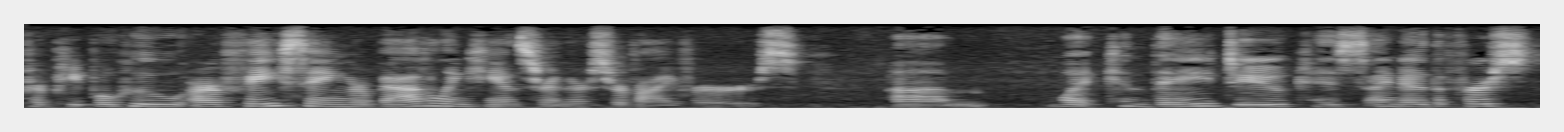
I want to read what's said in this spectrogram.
for people who are facing or battling cancer and their survivors. Um, what can they do? Because I know the first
